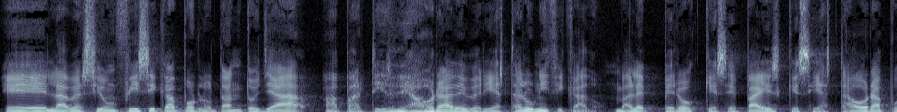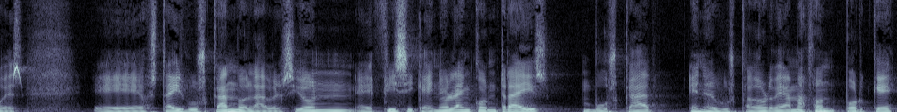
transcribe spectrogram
eh, la versión física, por lo tanto ya a partir de ahora debería estar unificado, ¿vale? Pero que sepáis que si hasta ahora pues eh, estáis buscando la versión física y no la encontráis, buscad en el buscador de Amazon porque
